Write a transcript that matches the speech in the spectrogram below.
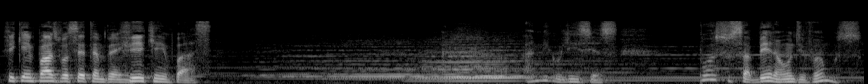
Fique em paz você também. Fique em paz. Amigo Lísias, posso saber aonde vamos?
